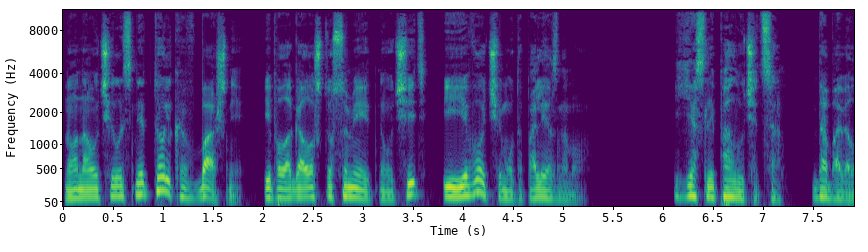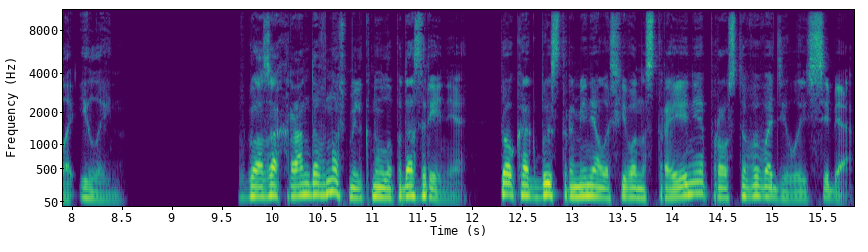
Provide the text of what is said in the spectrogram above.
Но она училась не только в башне и полагала, что сумеет научить и его чему-то полезному. «Если получится», — добавила Илэйн. В глазах Ранда вновь мелькнуло подозрение. То, как быстро менялось его настроение, просто выводило из себя.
